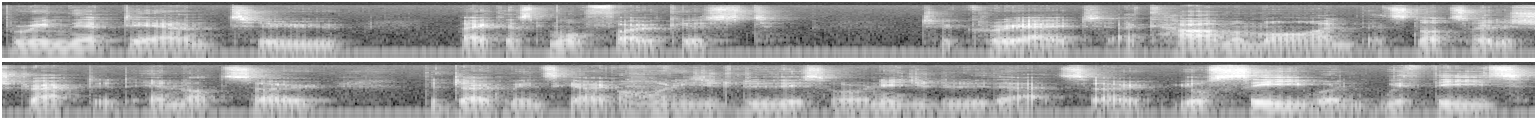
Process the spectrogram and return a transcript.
bring that down to make us more focused, to create a calmer mind that's not so distracted and not so the dopamine's going, oh, I need you to do this or I need you to do that. So you'll see when with these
